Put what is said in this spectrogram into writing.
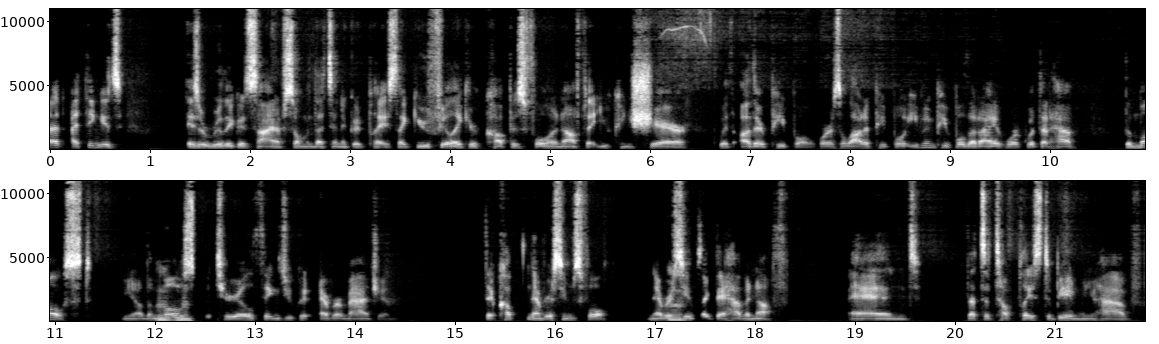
that I think is is a really good sign of someone that's in a good place. Like you feel like your cup is full enough that you can share with other people. Whereas a lot of people, even people that I work with that have the most, you know, the mm-hmm. most material things you could ever imagine, their cup never seems full. Never mm. seems like they have enough. And that's a tough place to be in when you have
